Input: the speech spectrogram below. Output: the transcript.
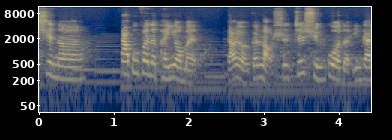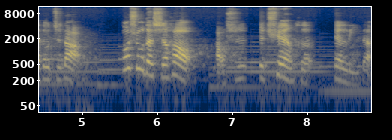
是呢，大部分的朋友们只要有跟老师咨询过的，应该都知道，多数的时候老师是劝和劝离的。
